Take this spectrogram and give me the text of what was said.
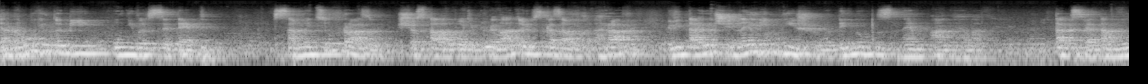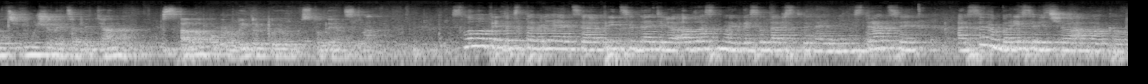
Дарую тобі університет. Саме цю фразу, що стала потім крилатою, сказав граф, вітаючи найріднішу людину з Днем Ангела. Так свята муч- мучениця Тетяна стала покровителькою студентства. Слово предоставляется председателю областной государственной администрации Арсену Борисовичу Авакову.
